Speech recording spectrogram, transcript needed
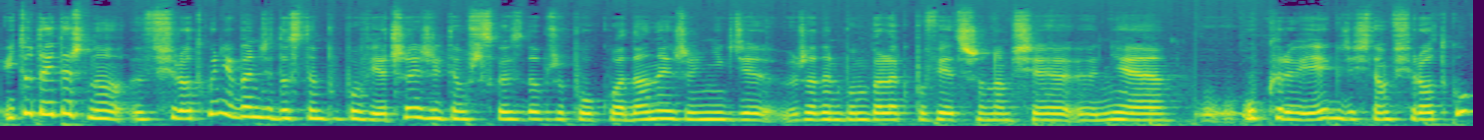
I tutaj też no, w środku nie będzie dostępu powietrza, jeżeli tam wszystko jest dobrze poukładane, jeżeli nigdzie żaden bąbelek powietrza nam się y, nie ukryje gdzieś tam w środku.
